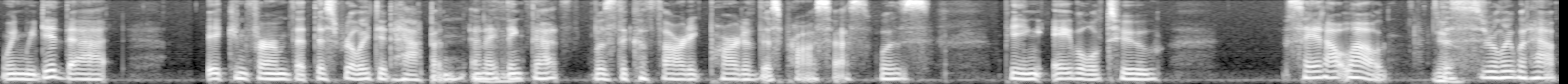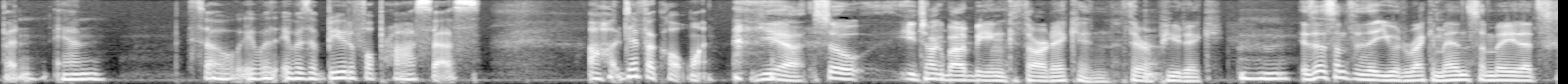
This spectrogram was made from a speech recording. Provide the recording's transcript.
when we did that, it confirmed that this really did happen. And I mm-hmm. think that was the cathartic part of this process was being able to say it out loud. Yeah. This is really what happened. And so it was it was a beautiful process. a difficult one. yeah. So you talk about it being cathartic and therapeutic. Mm-hmm. Is that something that you would recommend somebody that's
